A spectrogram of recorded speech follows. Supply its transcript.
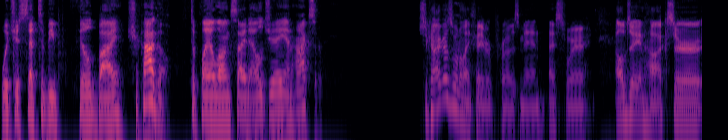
which is set to be filled by Chicago to play alongside LJ and Hoxer. Chicago's one of my favorite pros, man. I swear. LJ and Hoxer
